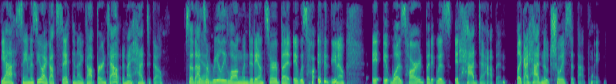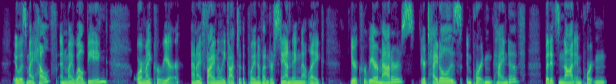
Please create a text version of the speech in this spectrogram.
yeah, same as you. I got sick and I got burnt out and I had to go. So that's Yeah. a really long-winded answer, but it was hard, you know, it it was hard, but it was it had to happen. Like I had no choice at that point. It was my health and my well-being or my career. And I finally got to the point of understanding that like your career matters, your title is important kind of, but it's not important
